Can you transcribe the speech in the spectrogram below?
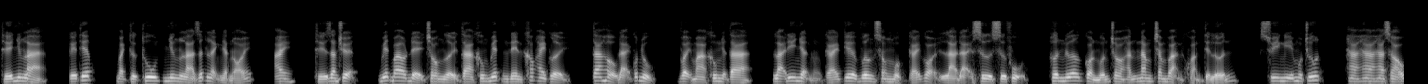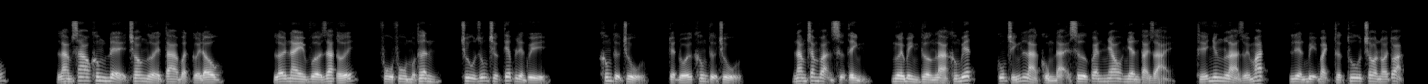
Thế nhưng là, kế tiếp, bạch thực thu nhưng là rất lạnh nhạt nói ai, thế gian chuyện, biết bao để cho người ta không biết nên khóc hay cười, ta hậu đại cốt nhục, vậy mà không nhận ta, lại đi nhận cái kia vương xong một cái gọi là đại sư sư phụ, hơn nữa còn muốn cho hắn năm trăm vạn khoản tiền lớn, suy nghĩ một chút, ha ha ha sáu. Làm sao không để cho người ta bật cười đâu? Lời này vừa ra tới, phù phù một thân, chu dũng trực tiếp liền quỳ. Không tự chủ, tuyệt đối không tự chủ. Năm trăm vạn sự tình, người bình thường là không biết, cũng chính là cùng đại sư quen nhau nhân tài giải, thế nhưng là dưới mắt, liền bị bạch thực thu cho nói toạc,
